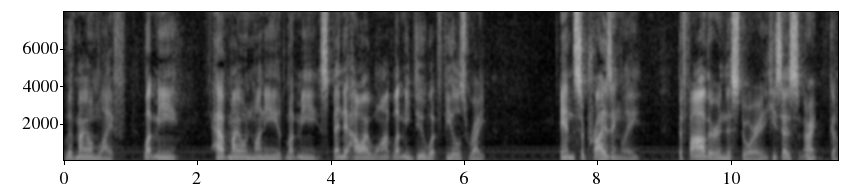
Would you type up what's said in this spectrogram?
live my own life. Let me have my own money. Let me spend it how I want. Let me do what feels right. And surprisingly, the father in this story, he says, All right, go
